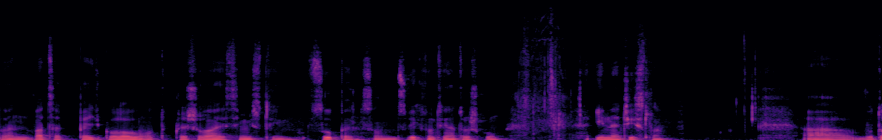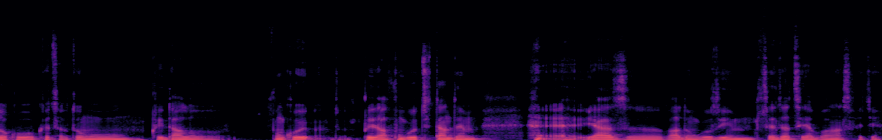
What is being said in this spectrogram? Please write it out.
len 25 golov od Prešova je si myslím super, som zvyknutý na trošku iné čísla. A v útoku, keď sa k tomu pridalo, funguj, pridal fungujúci tandem ja s Vladom Guzím, senzácia bola na svete.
